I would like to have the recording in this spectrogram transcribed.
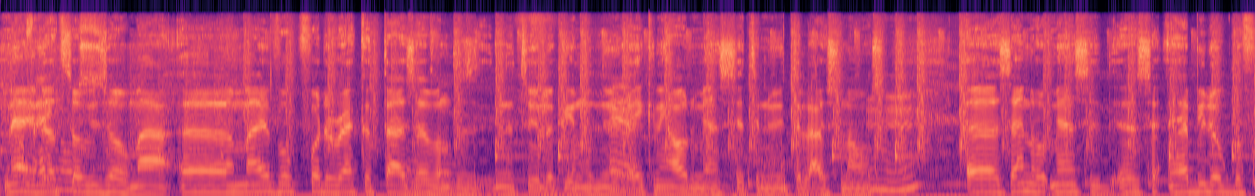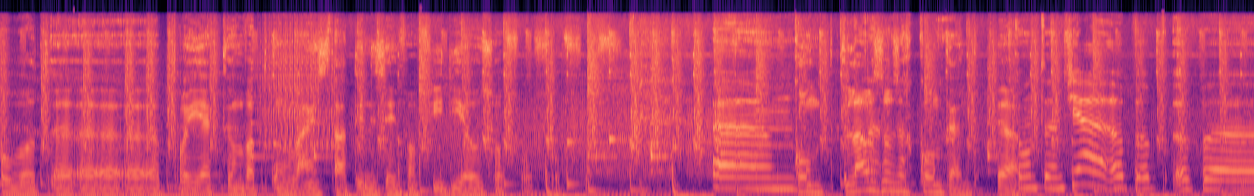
Nee, dat sowieso. Maar, eh, maar even ook voor de record thuis. Hè, want is- natuurlijk, je moet nu Ja. rekening houden. Mensen zitten nu te luisteren naar ons. Mhm. Eh, zijn er ook mensen... hebben jullie ook bijvoorbeeld eh, eh, eh, eh, projecten wat online staat in de zin van video's of... of, of, con- laten we zo zeggen content. Ja. Content, ja. Op, op, op, eh,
